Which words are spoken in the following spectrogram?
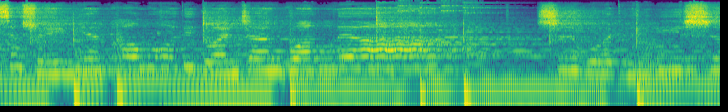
像水面泡沫的短暂光亮，是我的一生。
